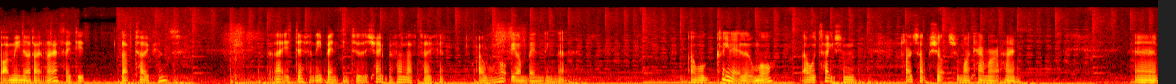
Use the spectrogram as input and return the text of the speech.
I, mean, I don't know if they did love tokens, but that is definitely bent into the shape of a love token. I will not be unbending that. I will clean it a little more. I will take some close-up shots from my camera at home Um,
